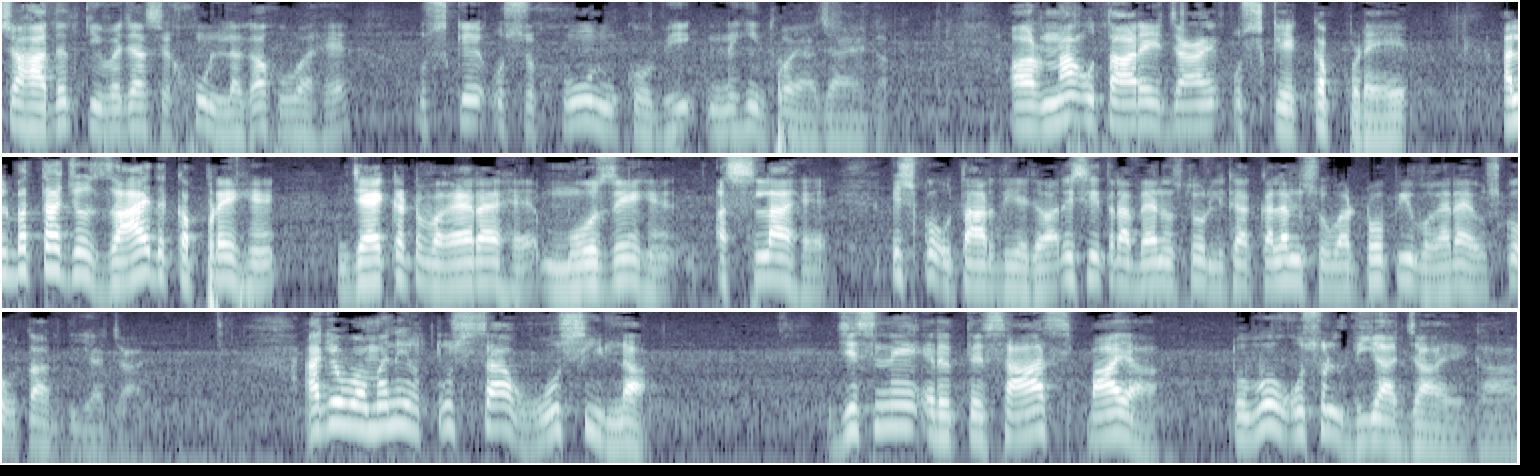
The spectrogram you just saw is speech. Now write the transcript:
شہادت کی وجہ سے خون لگا ہوا ہے، اس کے اس خون کو بھی نہیں دھویا جائے گا۔ اور نہ اتارے جائیں اس کے کپڑے۔ البتہ جو زائد کپڑے ہیں، جیکٹ وغیرہ ہے، موزے ہیں، اسلحہ ہے، اس کو اتار دیا جائے۔ اور اسی طرح بین استور لکھا کلن صبح ٹوپی وغیرہ ہے، اس کو اتار دیا جائے۔ آگے وہ منی ارتسا غوسی لا جس نے ارتساس پایا تو وہ غسل دیا جائے گا۔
